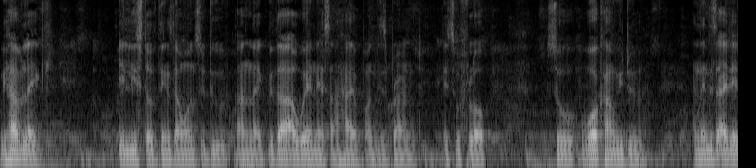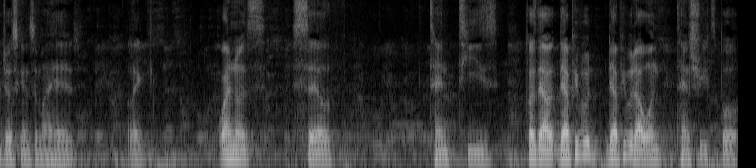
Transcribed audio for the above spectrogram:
we have like a list of things that I want to do and like without awareness and hype on this brand, it will flop. So what can we do? And then this idea just came to my head. Like, why not sell 10 teas? Because there are, there are people there are people that want 10 streets, but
